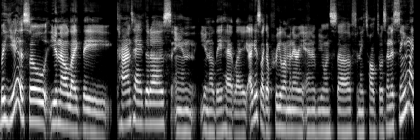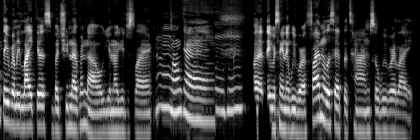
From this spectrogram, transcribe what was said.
but yeah, so you know, like they contacted us, and you know, they had like I guess like a preliminary interview and stuff, and they talked to us, and it seemed like they really like us, but you never know. You know, you're just like, mm, okay. Mm-hmm. But they were saying that we were a finalist at the time, so we were like,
